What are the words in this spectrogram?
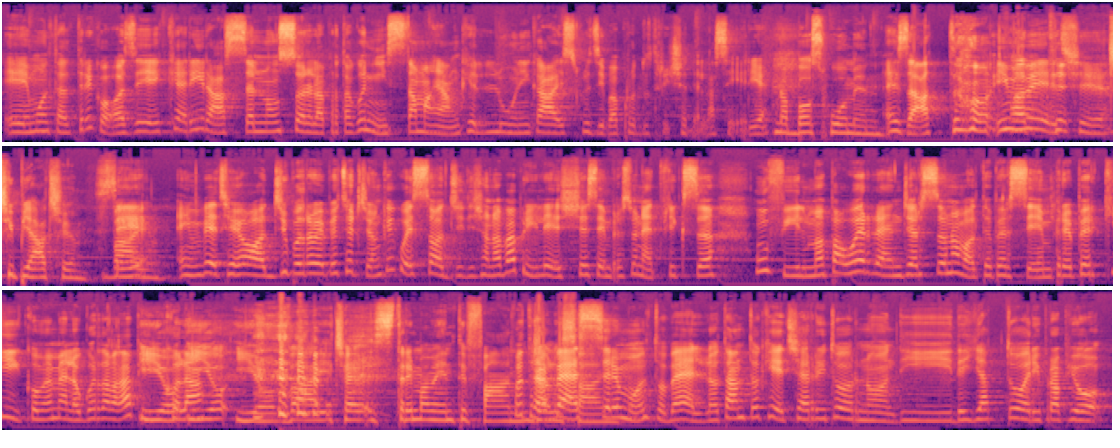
e molte altre cose. E Carrie Russell non solo è la protagonista, ma è anche l'unica esclusiva produttrice della serie. Una boss woman. Esatto, invece... Ci piace. Sì, Vai. e invece oggi potrebbe piacerci anche questo. Oggi, 19 aprile, esce sempre su Netflix un film Power Rangers una volta per sempre. Per chi come me lo guardava da Io, piccola, io, io, vai, cioè estremamente fan. potrebbe lo sai. essere molto bello. Tanto che c'è il ritorno di- degli attori proprio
